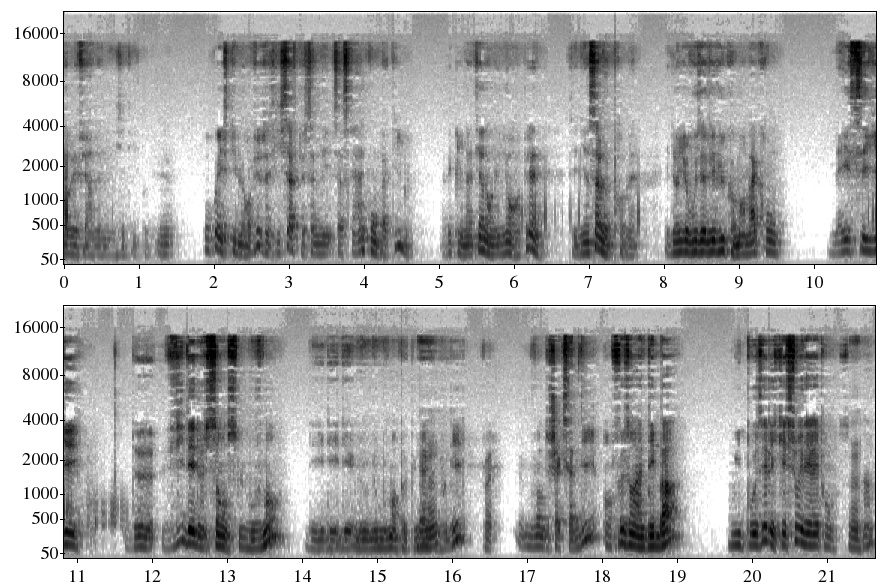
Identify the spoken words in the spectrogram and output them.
le référendum d'initiative populaire. Pourquoi est-ce qu'ils le refusent? Parce qu'ils savent que ça, serait incompatible avec le maintien dans l'Union européenne. C'est bien ça le problème. Et d'ailleurs, vous avez vu comment Macron a essayé de vider de sens le mouvement, le mouvement populaire, mmh. vous dites, le mouvement de chaque samedi, en faisant un débat où il posait les questions et les réponses. Mmh. Hein.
